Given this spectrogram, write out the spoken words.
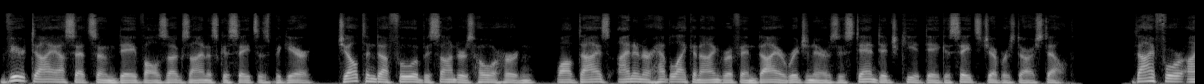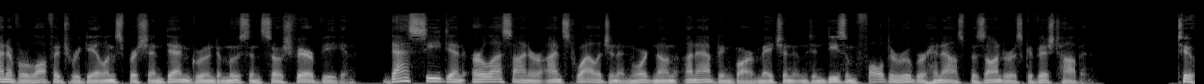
Wird die Aussetzung des Vollzugs eines Gesetzes begehrt, gelten dafür besonders hohe Hürden, while dies einen erheblichen Eingriff in die originäre Zustandigkeit des Gesetzgebers darstellt. Die vor eine Vorläufige Regelung sprechen den Gründe müssen so schwer wiegen, dass sie den Erlass einer einstweiligen Anordnung unabdingbar machen und in diesem Fall darüber hinaus besonderes Gewicht haben. 2.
